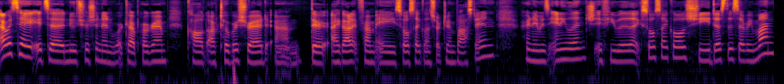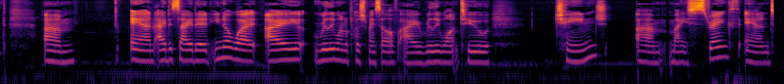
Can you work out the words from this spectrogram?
I would say it's a nutrition and workout program called October Shred. Um, there I got it from a SoulCycle instructor in Boston. Her name is Annie Lynch. If you really like SoulCycle, she does this every month. Um, and I decided, you know what? I really want to push myself. I really want to change um, my strength and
